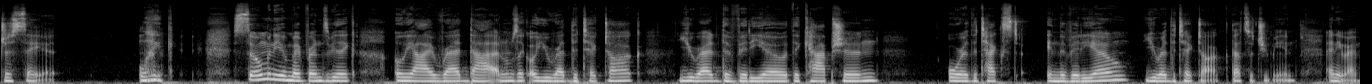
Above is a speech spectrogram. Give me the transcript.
Just say it. Like so many of my friends be like, oh yeah, I read that. And I was like, oh, you read the TikTok? You read the video, the caption, or the text in the video? You read the TikTok. That's what you mean. Anyway,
